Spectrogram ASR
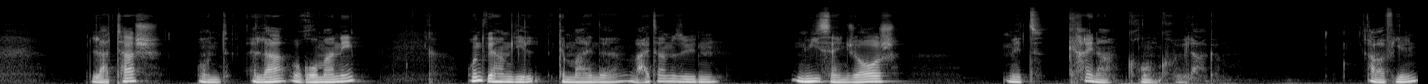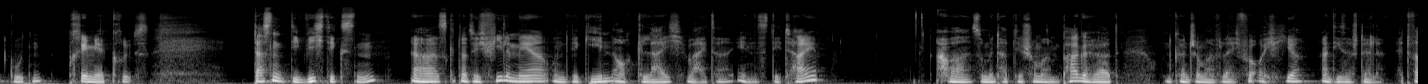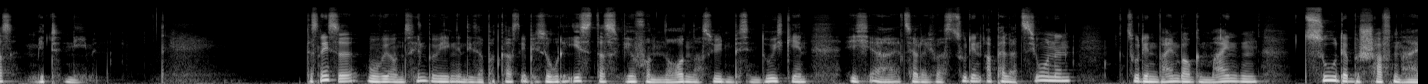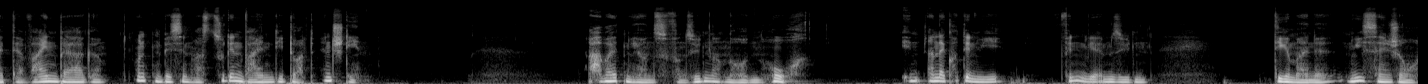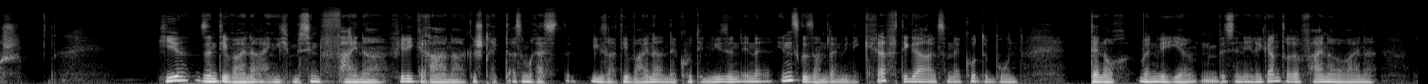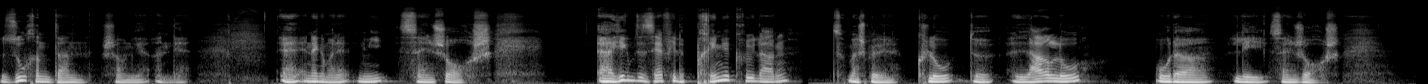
La Tache und La Romane. Und wir haben die Gemeinde weiter im Süden, Nuit Saint-Georges, mit keiner Grand Cru-Lage. Aber vielen guten Premier Crus. Das sind die wichtigsten. Äh, es gibt natürlich viele mehr und wir gehen auch gleich weiter ins Detail. Aber somit habt ihr schon mal ein paar gehört und könnt schon mal vielleicht für euch hier an dieser Stelle etwas mitnehmen. Das nächste, wo wir uns hinbewegen in dieser Podcast-Episode, ist, dass wir von Norden nach Süden ein bisschen durchgehen. Ich äh, erzähle euch was zu den Appellationen, zu den Weinbaugemeinden, zu der Beschaffenheit der Weinberge und ein bisschen was zu den Weinen, die dort entstehen. Arbeiten wir uns von Süden nach Norden hoch. In, an der Nuit finden wir im Süden die Gemeinde Nuit Saint-Georges. Hier sind die Weine eigentlich ein bisschen feiner, filigraner gestrickt als im Rest. Wie gesagt, die Weine an der Côte de Nuit sind in, insgesamt ein wenig kräftiger als an der Côte de. Dennoch, wenn wir hier ein bisschen elegantere, feinere Weine suchen, dann schauen wir an der, äh, in der Gemeinde Nuit Saint-Georges. Äh, hier gibt es sehr viele Premier Cru-Lagen, zum Beispiel Clos de Larlot oder Les Saint-Georges.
